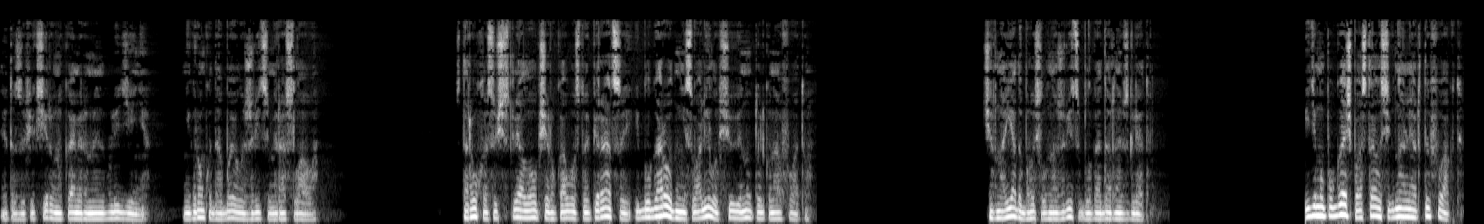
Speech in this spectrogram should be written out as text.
Это зафиксировано камерами наблюдения. Негромко добавила жрица Мирослава. Старуха осуществляла общее руководство операцией и благородно не свалила всю вину только на Фату. Чернояда бросила на жрицу благодарный взгляд. Видимо, Пугач поставил сигнальный артефакт,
